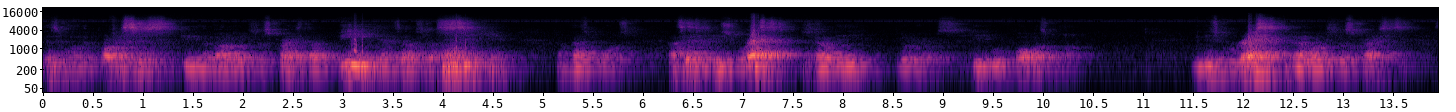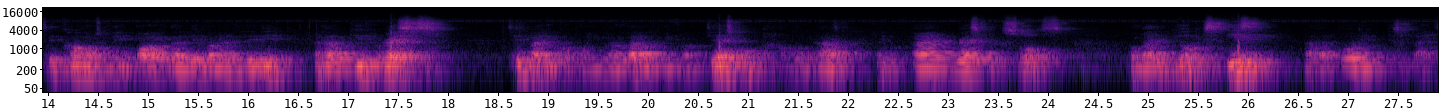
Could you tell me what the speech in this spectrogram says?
This is one of the prophecies given about Lord Jesus Christ that we Gentiles are seeking. And that's what I said, His rest shall be glorious. Hebrew 4, verse 1. We need to rest in our Lord Jesus Christ. Say, Come unto me, all you that labor and heavy laden, and I will give you rest. Take my yoke upon you and learn of me, for I'm gentle and humble in heart, and you find rest for your souls. For my yoke is easy and my burden is light.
